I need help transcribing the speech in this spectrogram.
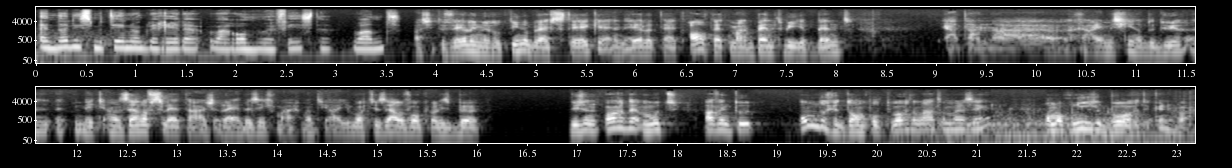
En dat is meteen ook de reden waarom we feesten. Want Als je te veel in een routine blijft steken en de hele tijd altijd maar bent wie je bent, ja, dan uh, ga je misschien op de duur een, een, beetje aan zelfslijtage lijden, zeg maar. Want ja, je wordt jezelf ook wel eens beu. Dus een orde moet af en toe ondergedompeld worden, laten we maar zeggen, om opnieuw geboren te kunnen worden.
